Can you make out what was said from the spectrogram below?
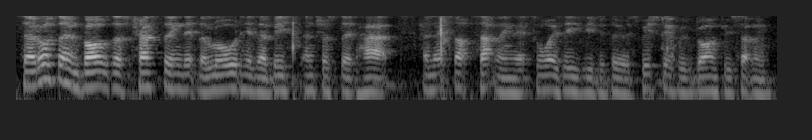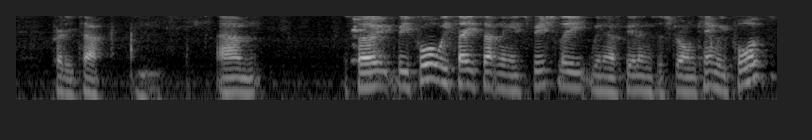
So it also involves us trusting that the Lord has our best interest at heart, and that's not something that's always easy to do, especially if we've gone through something pretty tough. Um, so before we say something, especially when our feelings are strong, can we pause?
